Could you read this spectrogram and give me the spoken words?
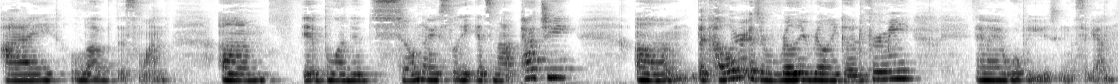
I love this one. Um, it blended so nicely. It's not patchy. Um, the color is really, really good for me and I will be using this again.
